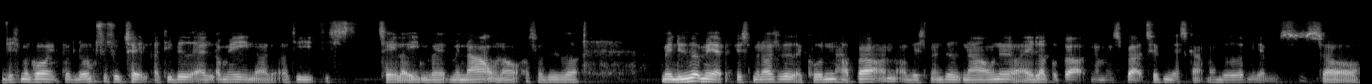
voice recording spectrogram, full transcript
hvis man går ind på et luksushotel, og de ved alt om en, og, og de, de taler en med, med navn og, og så videre. Men ydermere, hvis man også ved, at kunden har børn, og hvis man ved navne og alder på børn, når man spørger til dem næste gang, man møder dem hjemme, Så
